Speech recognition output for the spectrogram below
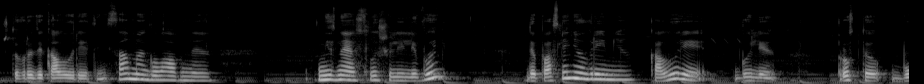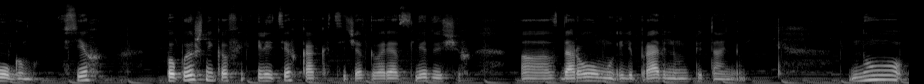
что вроде калории это не самое главное. Не знаю, слышали ли вы, до последнего времени калории были просто богом всех ППшников или тех, как сейчас говорят, следующих здоровому или правильному питанию. Но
